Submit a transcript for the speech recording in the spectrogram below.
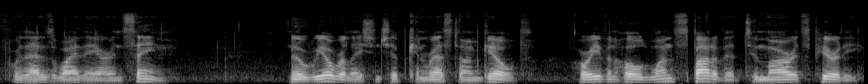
for that is why they are insane. No real relationship can rest on guilt, or even hold one spot of it to mar its purity.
